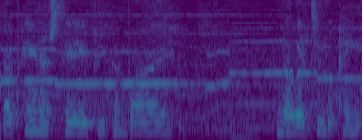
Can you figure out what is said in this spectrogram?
that painter's tape, you can buy another tube of paint.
